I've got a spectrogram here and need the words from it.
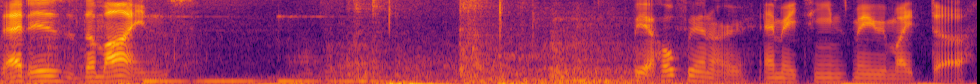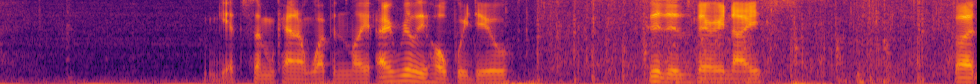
That is the mines. But yeah, hopefully on our M18s, maybe we might uh, get some kind of weapon light. I really hope we do. Because it is very nice. But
